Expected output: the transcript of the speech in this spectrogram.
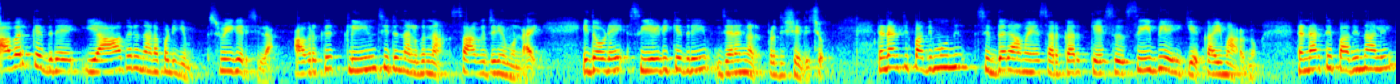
അവർക്കെതിരെ യാതൊരു നടപടിയും സ്വീകരിച്ചില്ല. അവർക്ക് ക്ലീൻ ചിറ്റ് നൽകുന്ന സാഹചര്യമുണ്ടായി. ഇതോടെ സി ഐ ഡിക്കെതിരെയും ജനങ്ങൾ പ്രതിഷേധിച്ചു. രണ്ടായിരത്തി പതിമൂന്നിൽ സിദ്ധരാമയ്യ സർക്കാർ കേസ് സി ബി ഐക്ക് കൈമാറുന്നു. രണ്ടായിരത്തി പതിനാലിൽ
